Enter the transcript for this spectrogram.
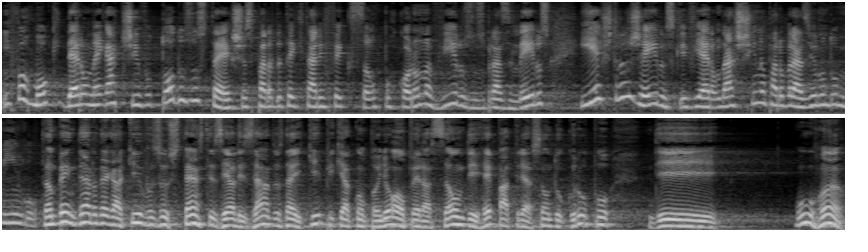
informou que deram negativo todos os testes para detectar infecção por coronavírus nos brasileiros e estrangeiros que vieram da China para o Brasil no domingo. Também deram negativos os testes realizados na equipe que acompanhou a operação de repatriação do grupo de Wuhan,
